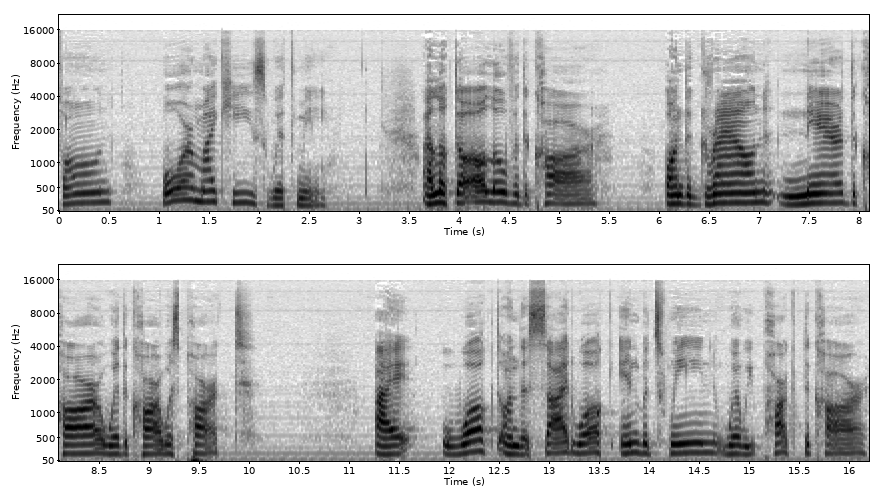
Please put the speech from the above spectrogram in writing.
phone or my keys with me. I looked all over the car, on the ground near the car where the car was parked. I walked on the sidewalk in between where we parked the car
